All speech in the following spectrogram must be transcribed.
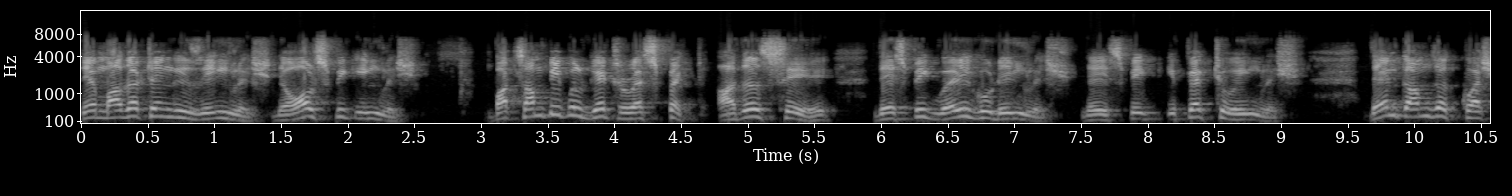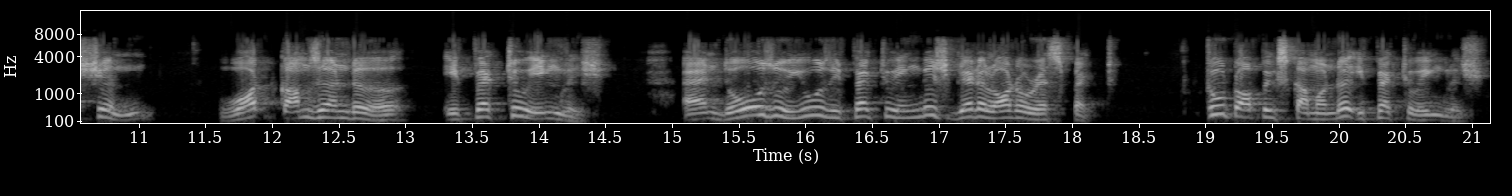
their mother tongue is English. They all speak English. But some people get respect. Others say they speak very good English. They speak effective English. Then comes a question what comes under effective English? And those who use effective English get a lot of respect. Two topics come under effective English.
